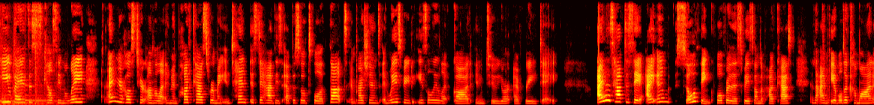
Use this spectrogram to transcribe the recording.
Hey, you guys, this is Kelsie I'm your host here on the Let Him In podcast, where my intent is to have these episodes full of thoughts, impressions, and ways for you to easily let God into your everyday. I just have to say, I am so thankful for this space on the podcast and that I'm able to come on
